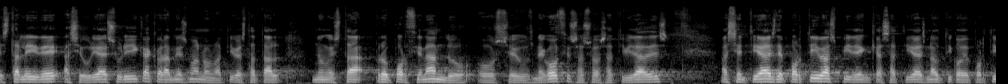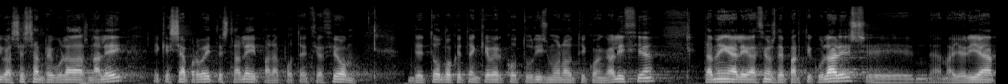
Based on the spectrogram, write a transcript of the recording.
esta lei de a seguridade xurídica que ahora mesmo a normativa estatal non está proporcionando os seus negocios, as súas actividades. As entidades deportivas piden que as actividades náutico-deportivas sexan reguladas na lei e que se aproveite esta lei para a potenciación de todo o que ten que ver co turismo náutico en Galicia. Tamén alegacións de particulares, eh, a maioría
